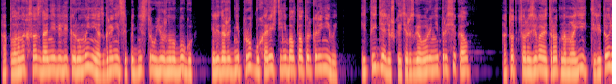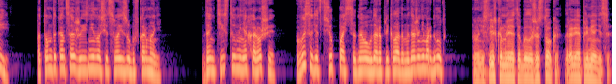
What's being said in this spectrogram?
О планах создания Великой Румынии с границей по Днестру, Южному Бугу или даже Днепру в Бухаресте не болтал только ленивый. И ты, дядюшка, эти разговоры не пресекал. А тот, кто разевает рот на мои территории, потом до конца жизни носит свои зубы в кармане. Дантисты у меня хорошие. Высадят всю пасть с одного удара прикладом и даже не моргнут. Но не слишком ли это было жестоко, дорогая племянница?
